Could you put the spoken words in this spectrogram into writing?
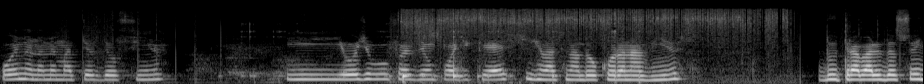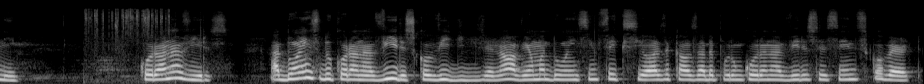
Oi, meu nome é Matheus Delfino e hoje eu vou fazer um podcast relacionado ao coronavírus do trabalho da Sueli. Coronavírus. A doença do coronavírus, Covid-19, é uma doença infecciosa causada por um coronavírus recém-descoberto.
